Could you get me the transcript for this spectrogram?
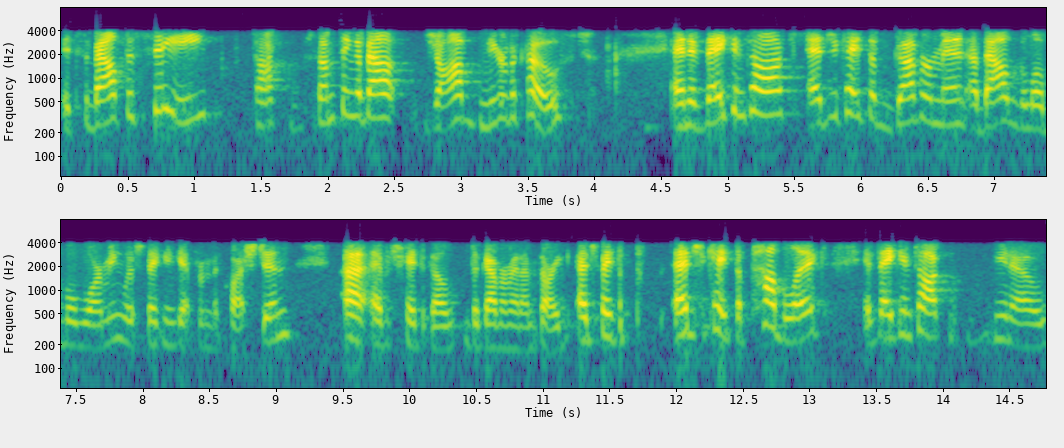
it's about the sea, talk something about jobs near the coast. And if they can talk, educate the government about global warming, which they can get from the question, uh, educate the, the government, I'm sorry, educate the, educate the public. If they can talk, you know,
